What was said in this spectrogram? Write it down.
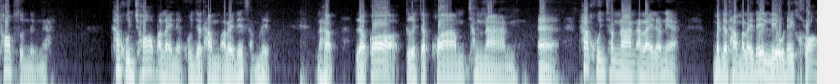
ชอบส่วนหนึ่งนะ ถ้าคุณชอบอะไรเนี่ย คุณจะทำอะไรได้สำเร็จนะครับ แล้วก็เกิดจากความชำนาญอ่าถ้าคุณชำนาญอะไรแล้วเนี่ย มันจะทำอะไรได้เร็วได้คล่อง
